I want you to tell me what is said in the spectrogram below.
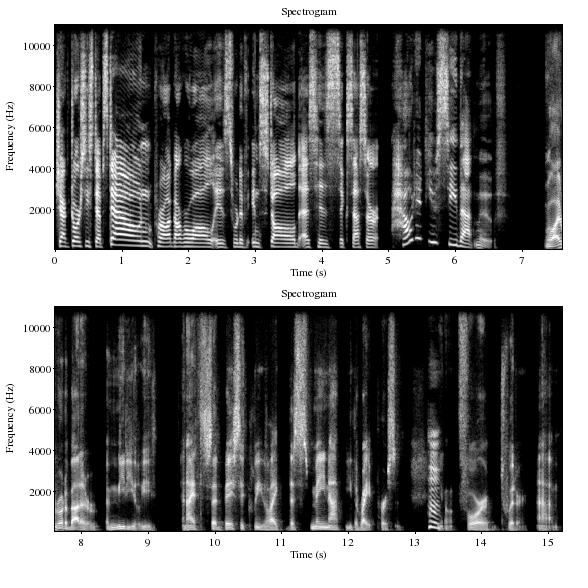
Jack Dorsey steps down, Parag Agrawal is sort of installed as his successor. How did you see that move? Well, I wrote about it immediately and I said basically like this may not be the right person hmm. you know, for Twitter. Um,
